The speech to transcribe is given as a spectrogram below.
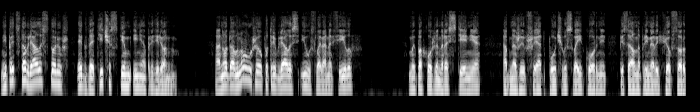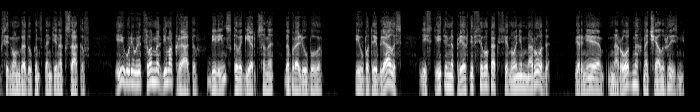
не представлялось столь уж экзотическим и неопределенным. Оно давно уже употреблялось и у славянофилов. Мы похожи на растения, обнажившие от почвы свои корни, писал, например, еще в 47 году Константин Аксаков, и у революционных демократов Белинского, Герцена, Добролюбова, и употреблялось действительно прежде всего как синоним народа, вернее, народных начал жизни.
